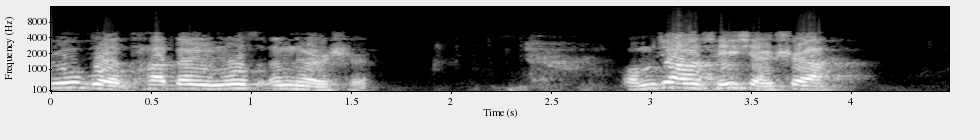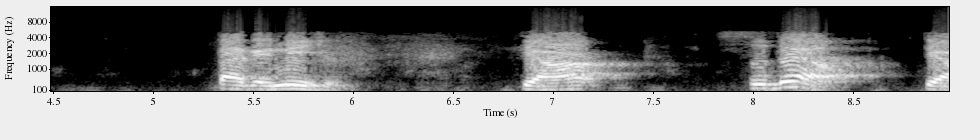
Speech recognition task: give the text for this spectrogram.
如果它等于 mouse enter 时，我们就让谁显示啊？back image 点 style 点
